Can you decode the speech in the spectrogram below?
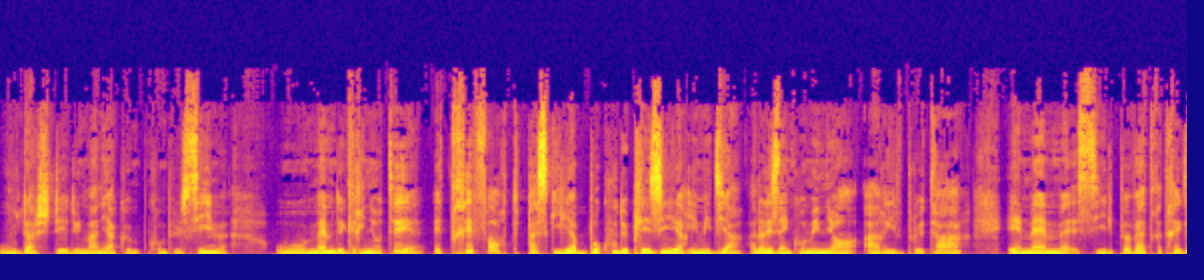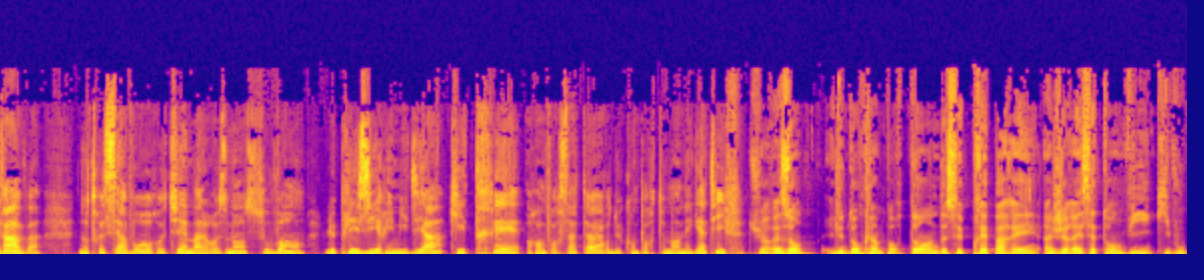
ou d'acheter d'une manière compulsive ou même de grignoter est très forte parce qu'il y a beaucoup de plaisir immédiat. Alors les inconvénients arrivent plus tard et même s'ils peuvent être très graves, notre cerveau retient malheureusement souvent le plaisir immédiat qui est très renforçateur du comportement négatif. Tu as raison. Il est donc important de se préparer à gérer cette envie qui vous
